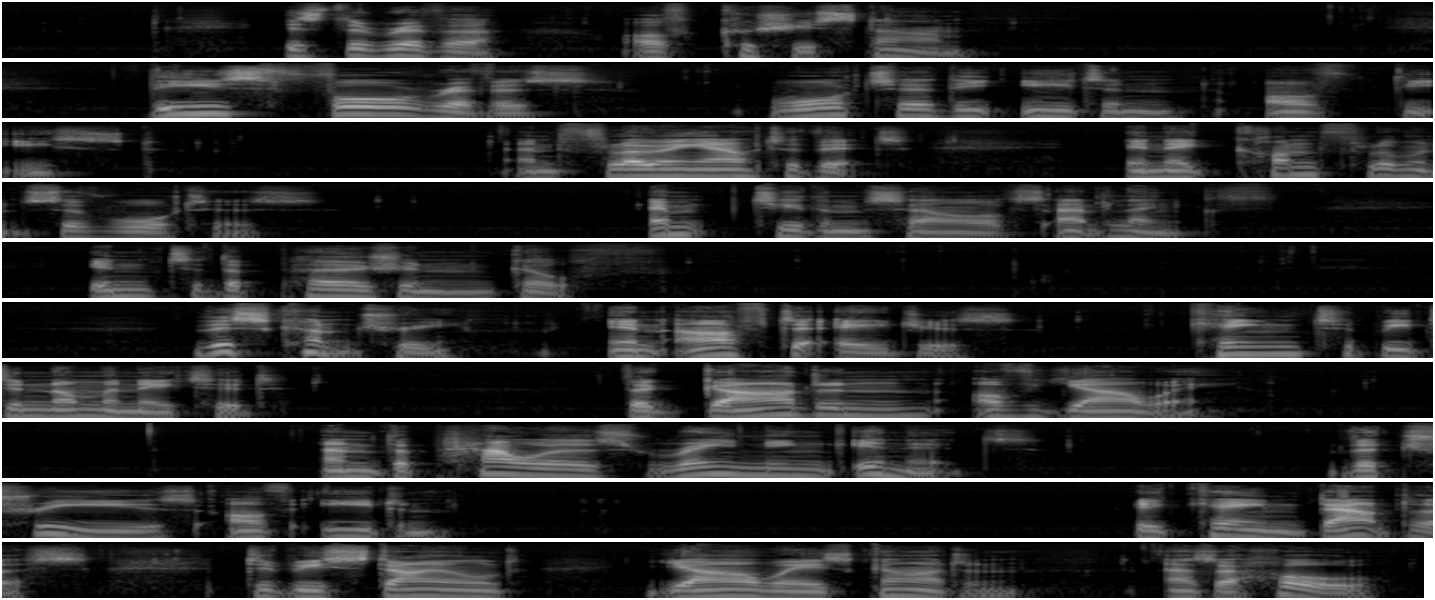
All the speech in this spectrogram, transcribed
is the river of Cushistan. These four rivers water the Eden of the east, and flowing out of it in a confluence of waters, empty themselves at length into the Persian Gulf. This country, in after ages, came to be denominated the Garden of Yahweh, and the powers reigning in it, the trees of Eden. It came, doubtless, to be styled Yahweh's garden as a whole,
